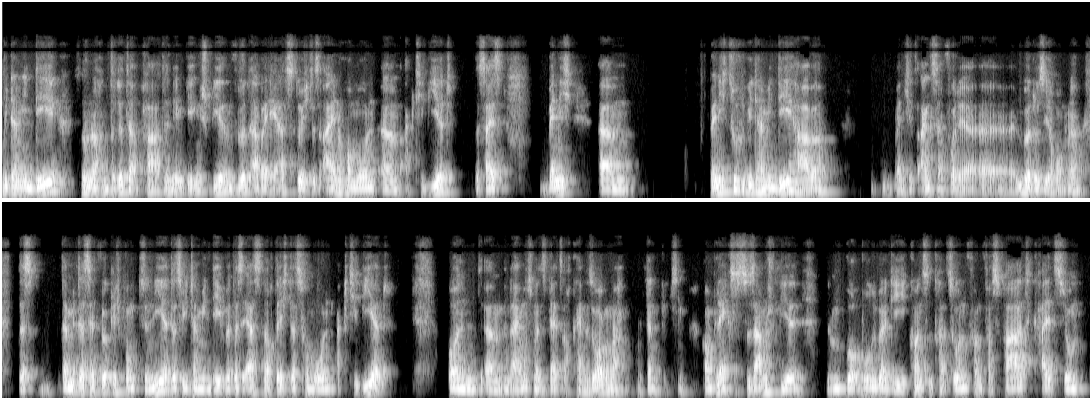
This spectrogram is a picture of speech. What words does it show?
Vitamin D ist nur noch ein dritter Part in dem Gegenspiel und wird aber erst durch das eine Hormon ähm, aktiviert. Das heißt, wenn ich, ähm, wenn ich zu viel Vitamin D habe, wenn ich jetzt Angst habe vor der äh, Überdosierung, ne, das, damit das halt wirklich funktioniert, das Vitamin D, wird das erst noch durch das Hormon aktiviert. Und ähm, daher muss man sich da jetzt auch keine Sorgen machen. Und dann gibt es ein komplexes Zusammenspiel, worüber die Konzentration von Phosphat, Calcium,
